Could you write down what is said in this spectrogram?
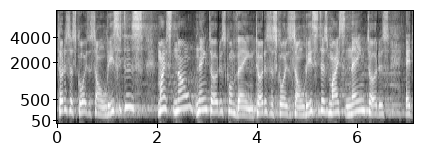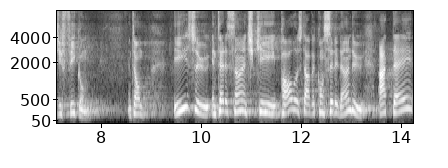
todas as coisas são lícitas, mas não, nem todos convêm. Todas as coisas são lícitas, mas nem todos edificam. Então, isso é interessante que Paulo estava considerando até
